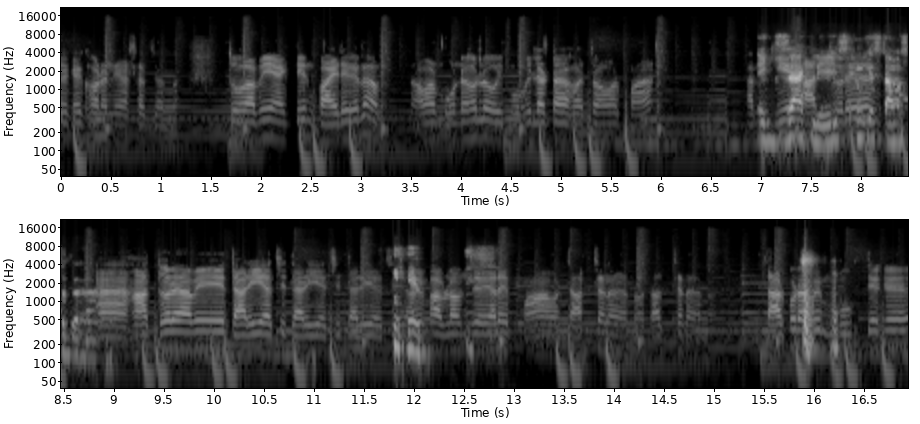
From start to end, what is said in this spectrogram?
থেকে ঘরে নিয়ে আসার জন্য। তো আমি একদিন বাইরে গেলাম আমার মনে হলো ওই মহিলাটা হয়তো আমার মা। এক্স্যাক্টলি সেম কেসটা আমার সাথে হ্যাঁ। হাত ধরে আমি দাঁড়িয়ে আছি দাঁড়িয়ে আছি দাঁড়িয়ে আছি। আমি ভাবলাম যে আরে মা যাচ্ছে না কেন যাচ্ছে না কেন? তারপরে আমি মুখ দেখে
